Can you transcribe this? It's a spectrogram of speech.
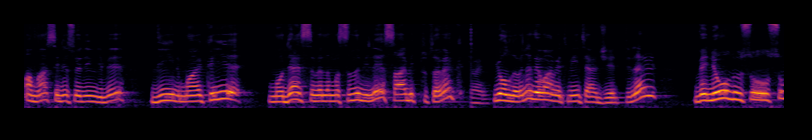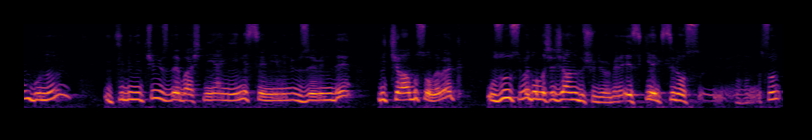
Ama senin söylediğin gibi değil markayı model sıralamasını bile sabit tutarak Aynen. yollarına devam etmeyi tercih ettiler. Ve ne olursa olsun bunun 2200'de başlayan yeni seviyenin üzerinde bir kabus olarak uzun süre dolaşacağını düşünüyorum. Yani eski Exynos'un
